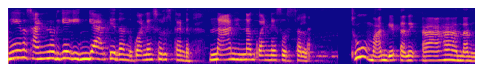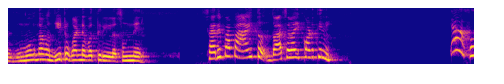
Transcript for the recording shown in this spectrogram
ನೀನು ಸಣ್ಣ ಹುಡುಗಿಗೆ ಹಿಂಗೆ ಆಡ್ತಿದ್ದಂದು ಗೊಣ್ಣೆ ಸುರಿಸ್ಕೊಂಡು. ನಾನು ಇನ್ನ ಗೊಣ್ಣೆ ಸುರಿಸಲ್ಲ. ಥೂ ಮಾನ್ಗೆಟ್ಟನೆ. ಆಹಾ ನನ್ನ ಮೂಗ್ನಾಗ ಒಂದು ಈಟು ಗಂಡೆ ಗೊತ್ತಿರಲಿಲ್ಲ ಸುಮ್ಮನೆ ಸರಿ ಪಾಪ ಆಯ್ತು. ದೋಸೆ ಒಯ್ದು ಕೊಡ್ತೀನಿ. ಯಾಹೂ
